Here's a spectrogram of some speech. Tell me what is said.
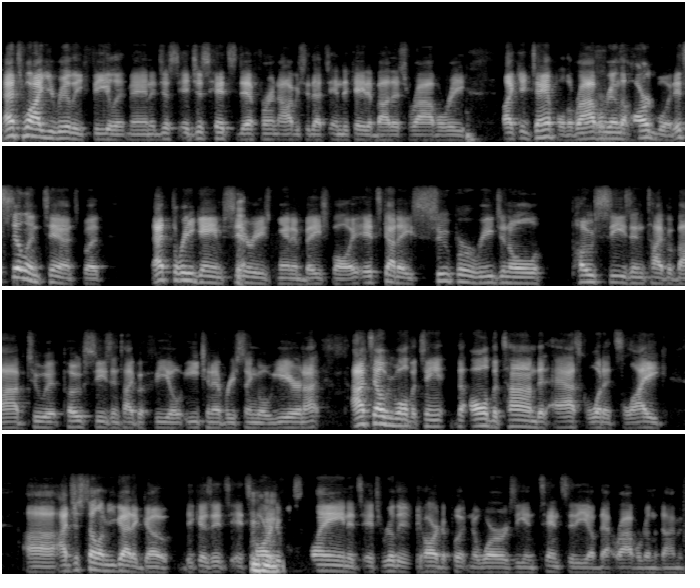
that's why you really feel it, man. It just it just hits different. Obviously, that's indicated by this rivalry. Like example, the rivalry on the hardwood. It's still intense, but that three game series, yeah. man, in baseball, it's got a super regional postseason type of vibe to it, postseason type of feel each and every single year. And I I tell people all the team all the time that ask what it's like uh, I just tell them you got to go because it's it's hard mm-hmm. to explain. It's it's really hard to put into words the intensity of that rivalry on the diamond.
